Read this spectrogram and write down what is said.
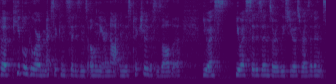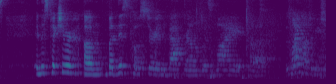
the people who are Mexican citizens only are not in this picture. This is all the US, US citizens or at least US residents in this picture. Um, but this poster in the background was my uh, was my contribution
